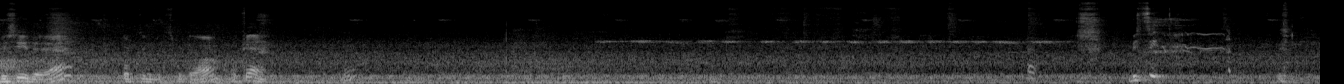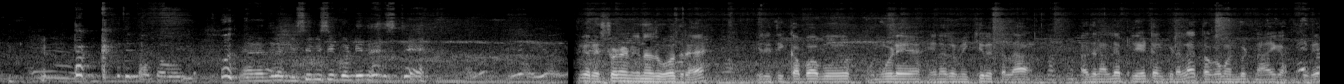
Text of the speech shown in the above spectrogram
ಬಿಸಿ ಇದೆ. ಕೊಡ್ತೀನಿ ಬಿಡಿಸ್ಬಿಟ್ಟು ಓಕೆ? ಬಿಸಿ. ಬಿಸಿ ಬಿಸಿ ಕೊಟ್ಟಿದ್ದೆ ಅಷ್ಟೇ. ಈಗ ರೆಸ್ಟೋರೆಂಟ್ಗೆ ಏನಾದ್ರು ಹೋದ್ರೆ ಈ ರೀತಿ ಕಬಾಬು, ಮೂಳೆ ಏನಾದ್ರು ಮಿಕ್ಕಿರುತ್ತಲ್ಲ ಅದನ್ನಲ್ಲೇ ಪ್ಲೇಟಲ್ಲಿ ಬಿಡಲ್ಲ ತೊಗೊಂಬಂದ್ಬಿಟ್ಟು ನಾಯಿಗೆ ಹಾಕ್ತೀವಿ.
